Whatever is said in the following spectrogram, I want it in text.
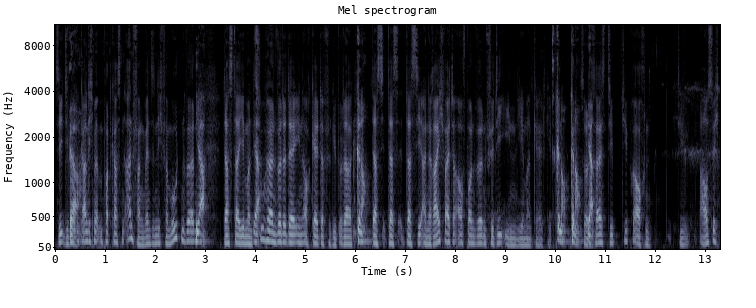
Sie, die würden ja. gar nicht mit dem Podcasten anfangen, wenn sie nicht vermuten würden, ja. dass da jemand ja. zuhören würde, der ihnen auch Geld dafür gibt. Oder genau. dass, dass, dass sie eine Reichweite aufbauen würden, für die ihnen jemand Geld gibt. Genau, genau. So, das heißt, die, die brauchen die Aussicht,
